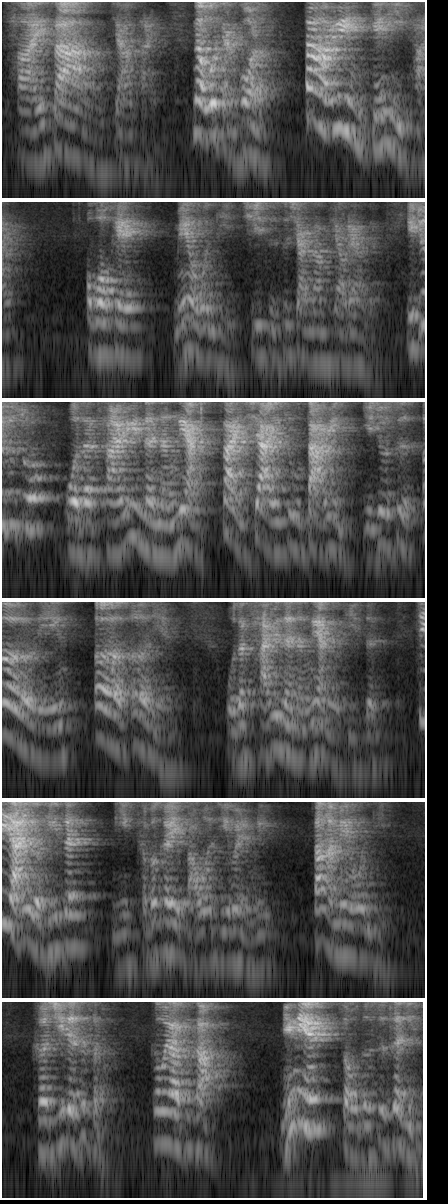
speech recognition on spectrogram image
财上加财。那我讲过了，大运给你财，O 不 OK？没有问题，其实是相当漂亮的。也就是说，我的财运的能量在下一柱大运，也就是二零二二年，我的财运的能量有提升。既然有提升，你可不可以把握机会努力？当然没有问题。可惜的是什么？各位要知道，明年走的是任影。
